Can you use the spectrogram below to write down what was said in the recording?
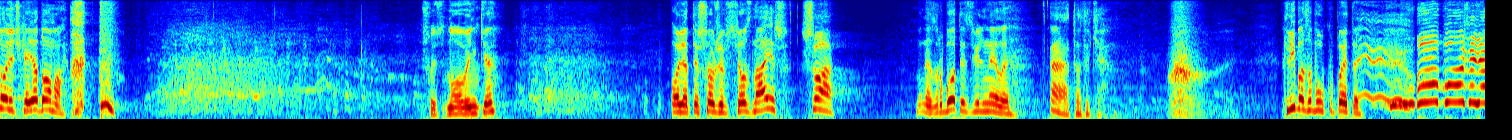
Олечка, я дома. Щось новеньке. Оля, ти що, вже все знаєш? Що? Мене з роботи звільнили. А, то таке. Хліба забув купити. О Боже, як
